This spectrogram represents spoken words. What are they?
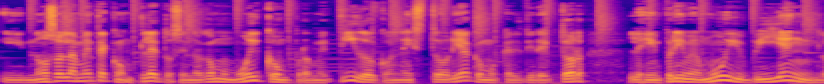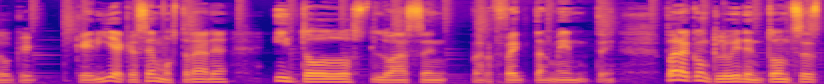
Y no solamente completo, sino como muy comprometido con la historia, como que el director les imprime muy bien lo que quería que se mostrara y todos lo hacen perfectamente. Para concluir entonces,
